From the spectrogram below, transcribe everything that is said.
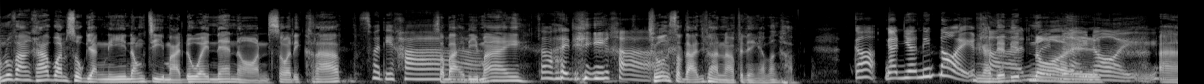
คุณผู้ฟังครับวันศุกร์อย่างนี้น้องจีมาด้วยแน่นอน สวัสดีครับ สวัสดีค่ะ สบายดีไหมสบายดีค่ะ ช่วงสัปดาห์ที่ผ่านมาเป็นยังไงบ้างครับ ก็งานเยอะนิดหน่อยค่ะงานเยอะนิดหน่อยเหนื่อยหน่อยอ่า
